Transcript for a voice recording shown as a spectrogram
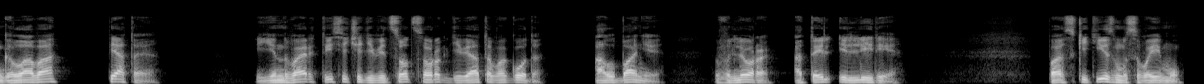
Глава 5. Январь 1949 года. Албания. Влёра. Отель Иллирия. По аскетизму своему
